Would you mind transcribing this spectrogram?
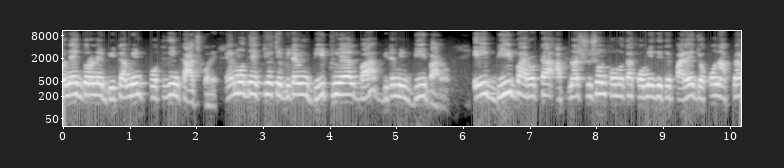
অনেক ধরনের ভিটামিন প্রতিদিন কাজ করে। এর মধ্যে একটি হচ্ছে ভিটামিন বি টুয়েলভ বা ভিটামিন বি বারো। এই বি বারোটা আপনার শোষণ ক্ষমতা কমিয়ে দিতে পারে যখন আপনার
